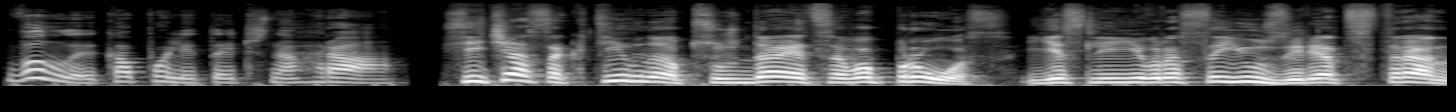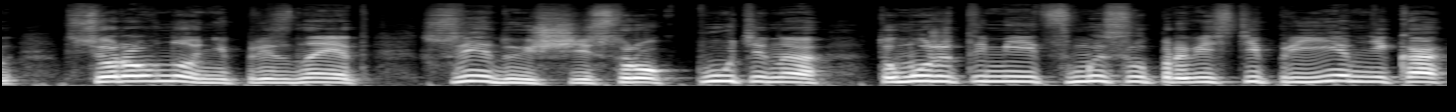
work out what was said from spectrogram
велика політична гра. Сейчас активно обсуждается вопрос, если Евросоюз и ряд стран все равно не признает следующий срок Путина, то может имеет смысл провести преемника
